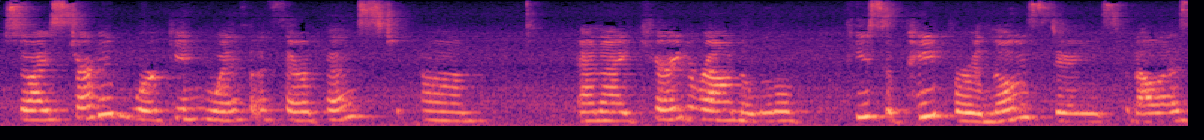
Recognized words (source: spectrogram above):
So I started working with a therapist, um, and I carried around a little piece of paper in those days, Fidelis,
